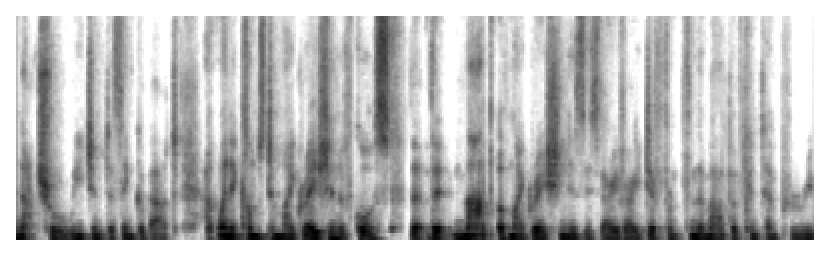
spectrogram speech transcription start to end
natural region to think about. When it comes to migration, of course, the, the map of migration is, is very, very different from the map of contemporary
